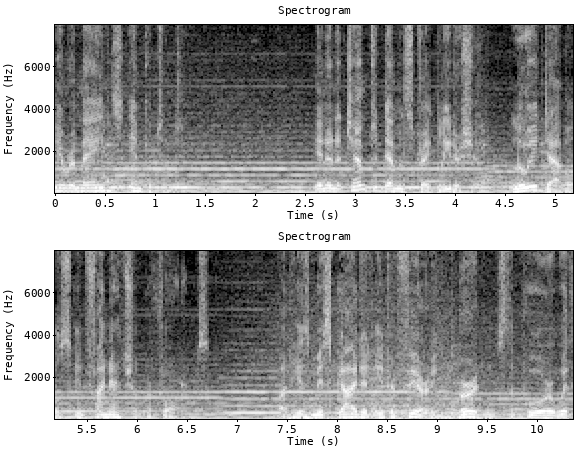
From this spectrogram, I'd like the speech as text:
he remains impotent. In an attempt to demonstrate leadership, Louis dabbles in financial reforms. But his misguided interfering burdens the poor with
